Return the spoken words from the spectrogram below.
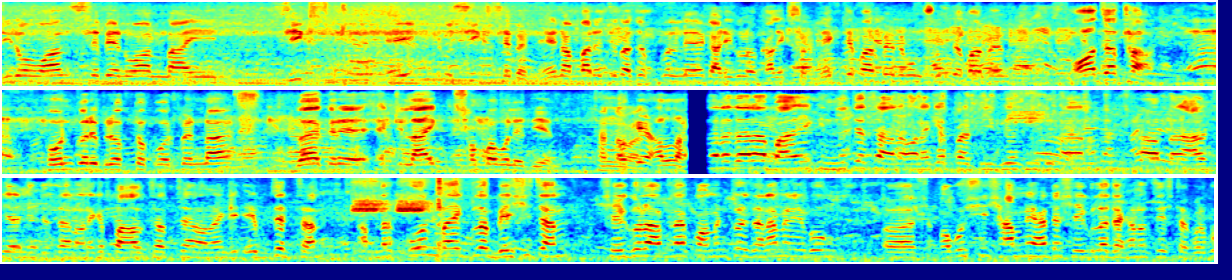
zero one seven one nine six two eight two six seven. এই নাম্বারে যোগাযোগ করলে গাড়িগুলো কালেকশন দেখতে পারবেন এবং শুনতে পারবেন। অযথা ফোন করে বিরক্ত করবেন না। দয়া করে একটি লাইক সম্ভব হলে দিন। ওকে আল্লাহ আপনারা যারা বাইক নিতে চান অনেকে টিভিএস নিতে চান আপনার আরটিআর নিতে চান অনেকে পালসার চান অনেকে এফজেড চান আপনার কোন বাইকগুলো বেশি চান সেইগুলো আপনার কমেন্ট করে জানাবেন এবং অবশ্যই সামনে হাটে সেইগুলো দেখানোর চেষ্টা করব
